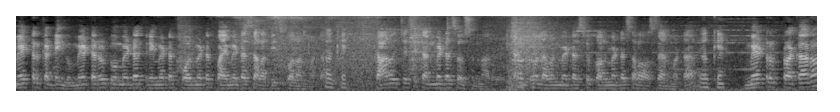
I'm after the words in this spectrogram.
metre cutting metre two metre three metre four metre five metres అలా తీసుకోవాలన్నమాట. ఓకే. తాను వచ్చేసి టెన్ మీటర్స్ వస్తున్నారు. Ten to eleven metres twelve metres అలా వస్తాయి అనమాట ఓకే. మీటర్ ప్రకారం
